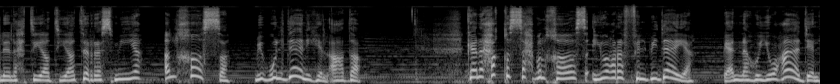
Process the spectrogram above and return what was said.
للاحتياطيات الرسمية الخاصة ببلدانه الأعضاء. كان حق السحب الخاص يعرف في البداية بأنه يعادل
